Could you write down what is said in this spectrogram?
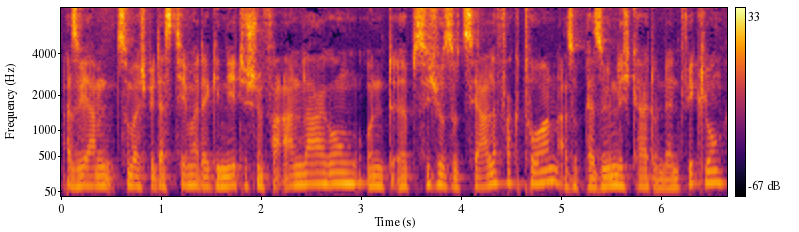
Also wir haben zum Beispiel das Thema der genetischen Veranlagung und äh, psychosoziale Faktoren, also Persönlichkeit und Entwicklung.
